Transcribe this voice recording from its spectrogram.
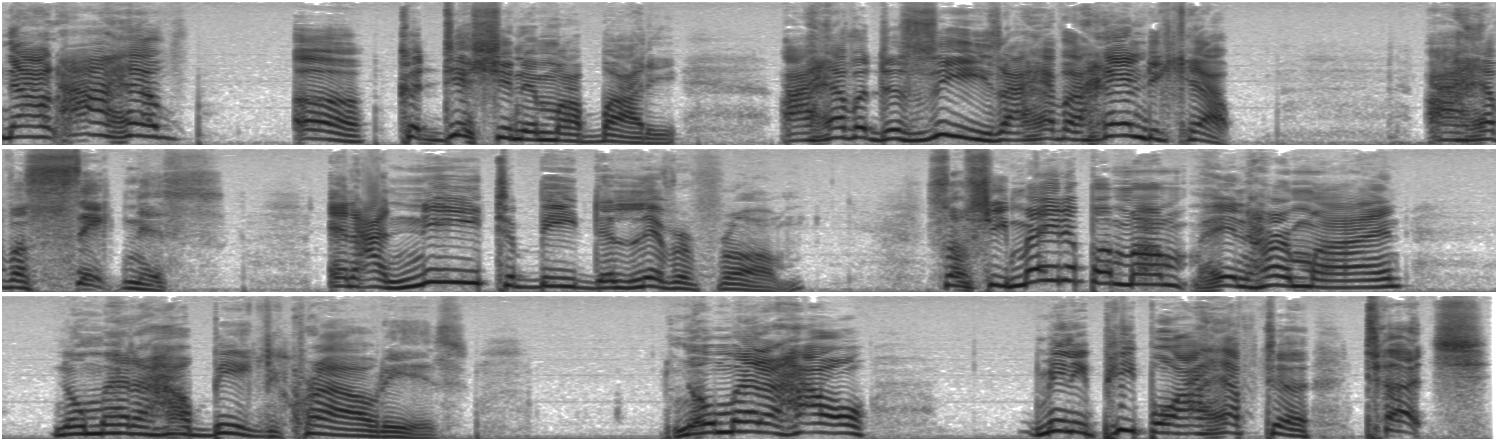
Now, I have a condition in my body, I have a disease, I have a handicap, I have a sickness, and I need to be delivered from. So she made up her mom in her mind no matter how big the crowd is, no matter how many people I have to touch,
